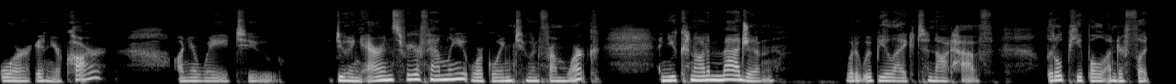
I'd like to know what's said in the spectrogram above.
or in your car on your way to doing errands for your family or going to and from work. And you cannot imagine what it would be like to not have little people underfoot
